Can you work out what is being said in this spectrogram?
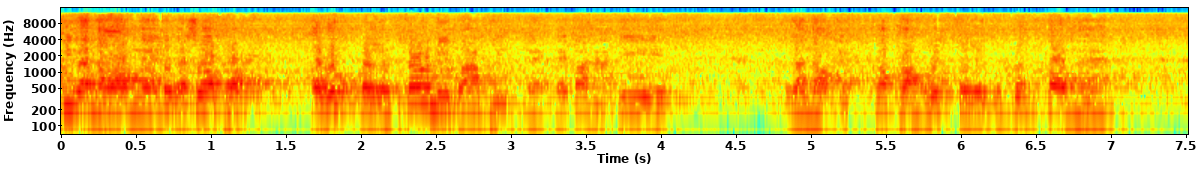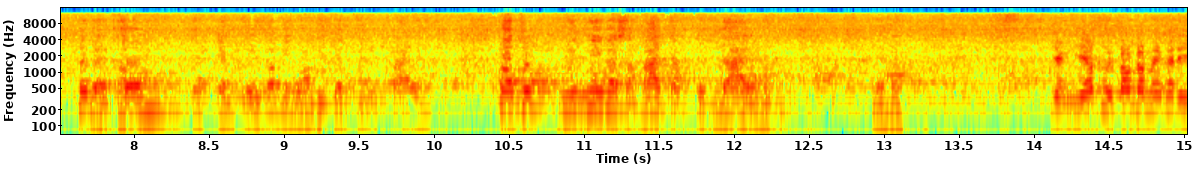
ที่ระนองเนี่ยถ้าเกิดว่าพบอาวุธปืนก็มีความผิดเนี่ยในข้อหาที่ระนองอีกครอบครองอาวุธปืนเบื้องต้นนะฮะ ถ้าเกิดเขาอย่างอื่นก็มีความผิดอย่างอื่นไป ก็ทุกพื้นที่ก็สามารถจับกุมได้ครับนะครับอย่างนี้ยคือต้องดำเนินคดี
